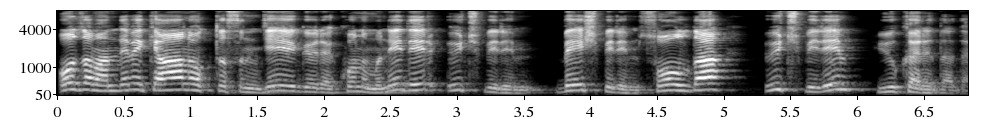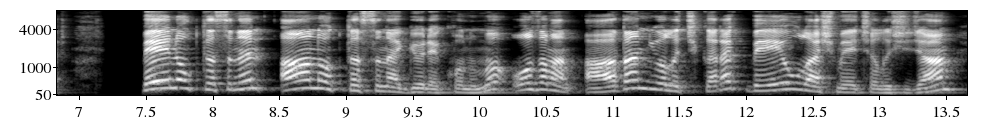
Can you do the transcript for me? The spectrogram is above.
O zaman demek ki A noktasının C'ye göre konumu nedir? 3 birim, 5 birim solda, 3 birim yukarıdadır. B noktasının A noktasına göre konumu o zaman A'dan yola çıkarak B'ye ulaşmaya çalışacağım.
